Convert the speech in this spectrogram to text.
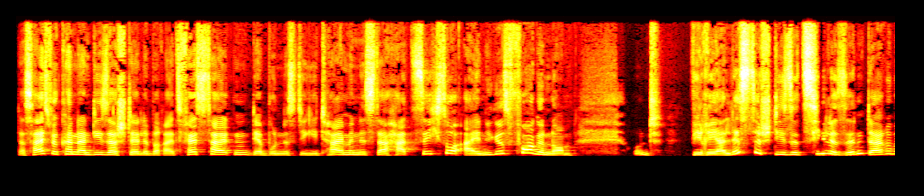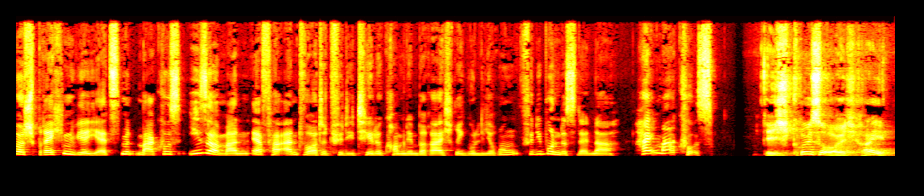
Das heißt, wir können an dieser Stelle bereits festhalten, der Bundesdigitalminister hat sich so einiges vorgenommen. Und wie realistisch diese Ziele sind, darüber sprechen wir jetzt mit Markus Isermann. Er verantwortet für die Telekom den Bereich Regulierung für die Bundesländer. Hi Markus. Ich grüße euch. Hi.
